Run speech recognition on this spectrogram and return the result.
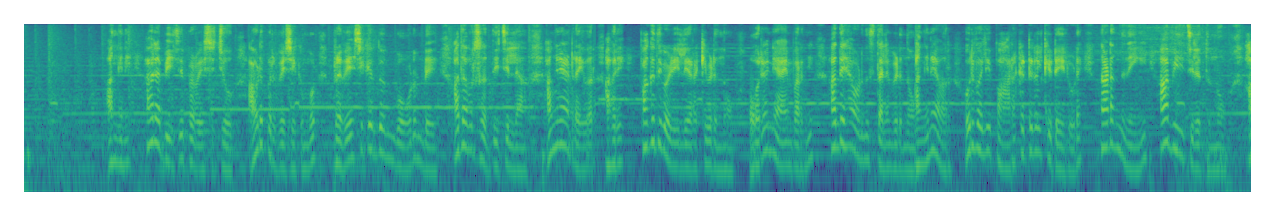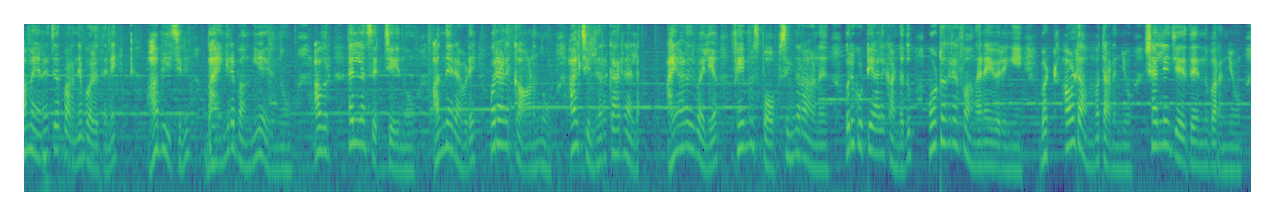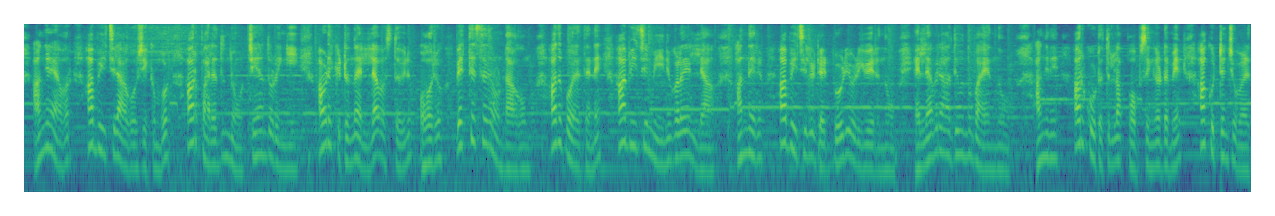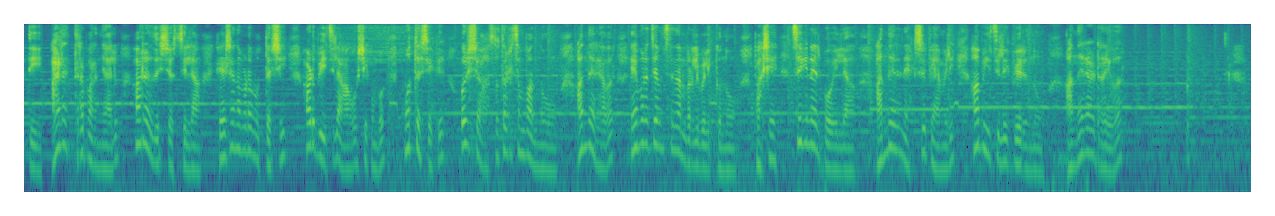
അങ്ങനെ അവർ ആ ബീച്ചിൽ പ്രവേശിച്ചു. അവിടെ പ്രവേശിക്കുമ്പോൾ പ്രവേശിക്കരുതെന്ന് ബോർഡുണ്ട്. അത് അവർ ശ്രദ്ധിച്ചില്ല. അങ്ങനെ ആ ഡ്രൈവർ അവരെ പകുതി വഴിയിൽ ഇറക്കി വിടുന്നു. ഓരോ ന്യായം പറഞ്ഞ് അദ്ദേഹം അവിടുന്ന് സ്ഥലം വിടുന്നു. അങ്ങനെ അവർ ഒരു വലിയ പാറക്കെട്ടുകൾക്കിടയിലൂടെ നടന്നു നീങ്ങി ആ ബീച്ചിലെത്തുന്നു. ആ മാനേജർ പറഞ്ഞ പോലെ തന്നെ ആ ബീച്ചിന് ഭയങ്കര ഭംഗിയായിരുന്നു. അവർ എല്ലാം സെറ്റ് ചെയ്യുന്നു. അന്നേരം അവിടെ ഒരാളെ കാണുന്നു. ആൾ ചില്ലറക്കാരനല്ല. അയാൾ ഒരു വലിയ ഫേമസ് പോപ്പ് സിംഗറാണ് ഒരു കുട്ടിയാളെ കണ്ടതും ഓട്ടോഗ്രാഫ് വാങ്ങാനായി ഒരുങ്ങി. ബട്ട് അവളുടെ അമ്മ തടഞ്ഞു ശല്യം ചെയ്തതെന്ന് പറഞ്ഞു. അങ്ങനെ അവർ ആ ബീച്ചിൽ ആഘോഷിക്കുമ്പോൾ അവർ പലതും നോട്ട് ചെയ്യാൻ തുടങ്ങി. അവിടെ കിട്ടുന്ന എല്ലാ വസ്തുവിനും ഓരോ വ്യത്യസ്തത ഉണ്ടാകും. അതുപോലെ തന്നെ ആ ബീച്ചിൽ മീനുകളെ ഇല്ല അന്നേരം ആ ബീച്ചിൽ ഡെഡ് ബോഡി ഒഴുകി വരുന്നു. എല്ലാവരും ആദ്യം ഒന്ന് ഭയന്നു. അങ്ങനെ അവർ കൂട്ടത്തിലുള്ള പോപ്പ് സിംഗറുടെ മേൽ ആ കുറ്റം ചുമഴ്ത്തി അയാൾ എത്ര പറഞ്ഞാലും അവരത് വിശ്വസിച്ചില്ല. ശേഷം നമ്മുടെ മുത്തശ്ശി അവിടെ ബീച്ചിൽ ആഘോഷിക്കുമ്പോൾ മുത്തശ്ശിക്ക് ഒരു ശ്വാസതടസ്സം വന്നു. അന്നേരം അവർ എമർജൻസി നമ്പറിൽ വിളിക്കുന്നു. പക്ഷേ സിഗ്നൽ പോയില്ല. അന്നേരം നെക്സ്റ്റ് ഫാമിലി ആ ബീച്ചിലേക്ക് വരുന്നു. അന്നേരം ആ ഡ്രൈവർ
